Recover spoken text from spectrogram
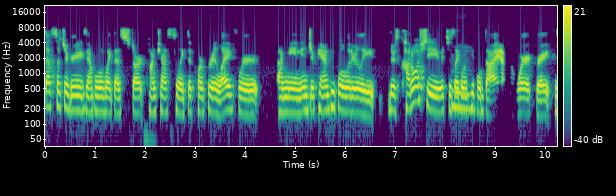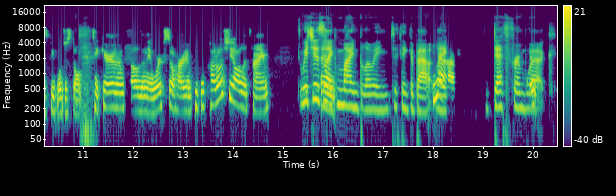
that's such a great example of like that stark contrast to like the corporate life where i mean in japan people literally there's karoshi, which is like mm. when people die at work, right? Because people just don't take care of themselves and they work so hard, and people karoshi all the time. Which is and, like mind blowing to think about, yeah. like death from work.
